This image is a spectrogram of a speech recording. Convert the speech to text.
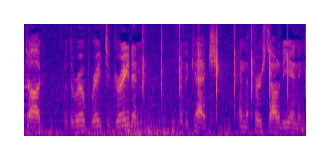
Nate Dogg with the rope right to Graydon for the catch and the first out of the inning.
